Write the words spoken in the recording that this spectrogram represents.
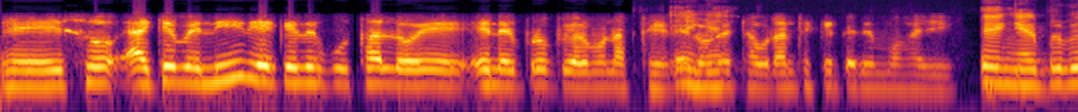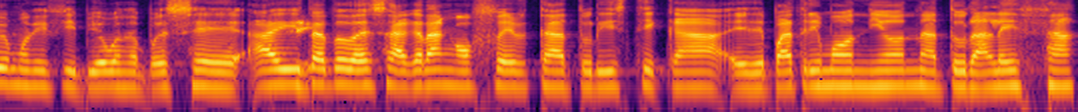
eh, eso hay que venir y hay que degustarlo eh, en el propio monasterio, en los restaurantes que tenemos allí. En el propio municipio. Bueno, pues eh, ahí está toda esa gran oferta turística de patrimonio, naturaleza,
